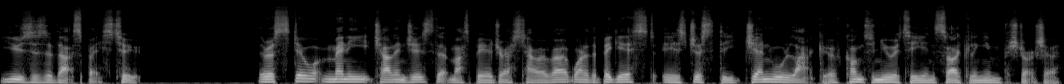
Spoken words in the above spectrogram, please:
users of that space too. There are still many challenges that must be addressed, however. One of the biggest is just the general lack of continuity in cycling infrastructure.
